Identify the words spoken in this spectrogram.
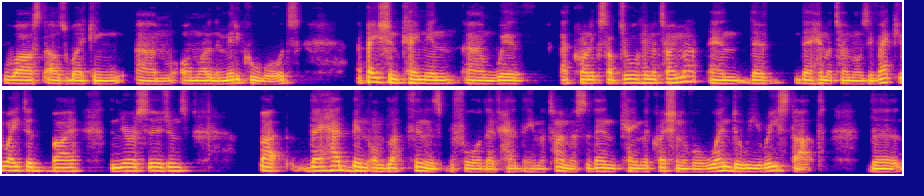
whilst I was working um, on one of the medical wards, a patient came in um, with a chronic subdural hematoma, and the, the hematoma was evacuated by the neurosurgeons but they had been on blood thinners before they've had the hematoma. So then came the question of, well, when do we restart the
